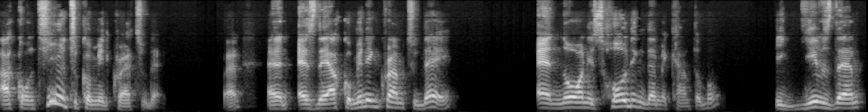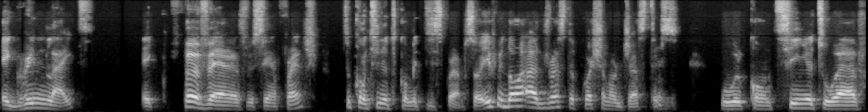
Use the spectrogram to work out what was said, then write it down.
are continuing to commit crime today, right? And as they are committing crime today, and no one is holding them accountable, it gives them a green light, a feu as we say in French, to continue to commit this crime. So if we don't address the question of justice, we will continue to have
